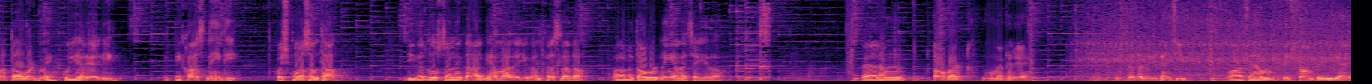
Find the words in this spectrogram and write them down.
और तावट में कोई हरियाली इतनी ख़ास नहीं थी। खुश्क मौसम था। दीगर दोस्तों ने कहा कि हमारा ये गलत फैसला था और हमें तावट नहीं आना चाहिए था। खैर, हम तावट घूमे फिरे, कुछ तस्वीर खींची। वहाँ से हम फ़िश फार्म पे भी गए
